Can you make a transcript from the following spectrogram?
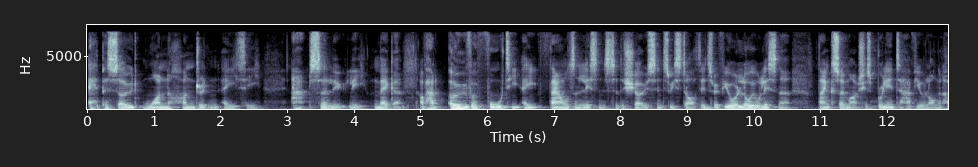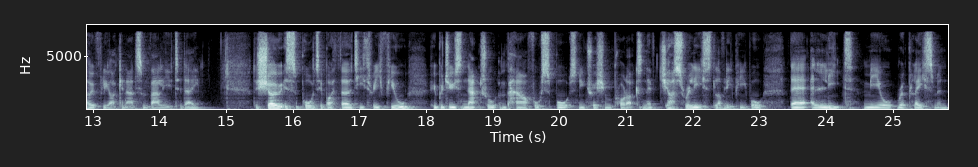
episode 180. Absolutely mega. I've had over 48,000 listens to the show since we started. So if you're a loyal listener, thanks so much. It's brilliant to have you along, and hopefully, I can add some value today. The show is supported by 33 Fuel, who produce natural and powerful sports nutrition products, and they've just released, lovely people, their elite meal replacement.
